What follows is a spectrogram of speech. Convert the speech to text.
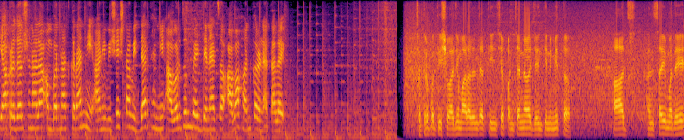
या प्रदर्शनाला अंबरनाथकरांनी आणि विशेषतः विद्यार्थ्यांनी आवर्जून भेट देण्याचं आवाहन करण्यात आलंय. छत्रपती शिवाजी महाराजांच्या तीनशे पंच्याण्णव जयंतीनिमित्त आज खनसाईमध्ये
